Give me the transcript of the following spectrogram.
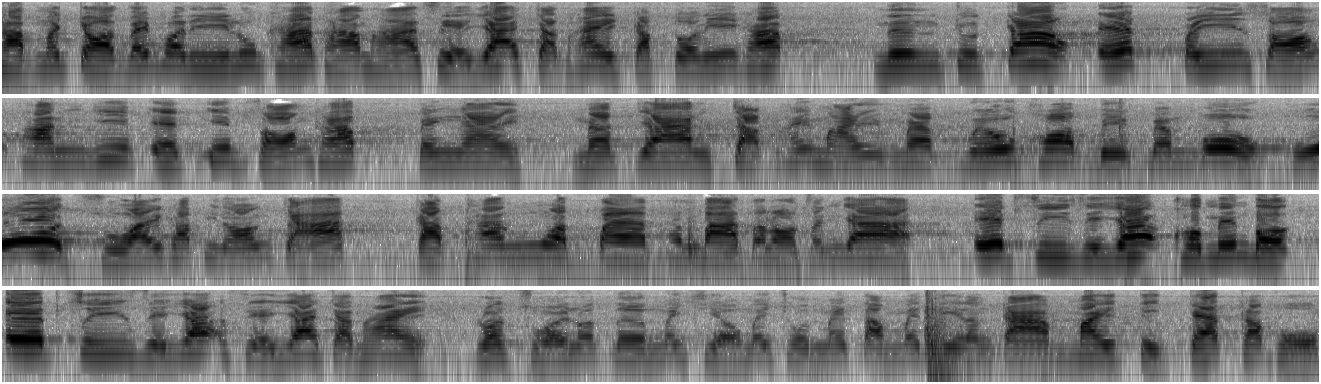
ขับมาจอดไว้พอดีลูกค้าถามหาเสียยะจัดให้กับตัวนี้ครับ 1.9 S ปี 2021-22 ครับ เป็นไง แม็กยางจัดให้ใหม่ แม็กเวลครอบเบรกแบมโบโคตรสวยครับพี่น้องจ๋ากับค่างวด 8,000 บาทตลอดสัญญา FC เสียยะคอมเมนต์บอก FC เสียยะเสียยะจัดให้ รถสวย รถเดิมไม่เฉียวไม่ชนไม่ตำไม่ตีลังกา ไม่ติดแก๊สครับผม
